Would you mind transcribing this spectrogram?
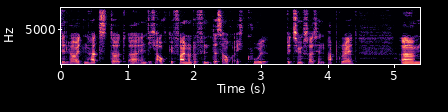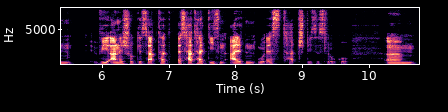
den Leuten hat es dort äh, endlich auch gefallen oder finden das auch echt cool, beziehungsweise ein Upgrade. Ähm, wie Anne schon gesagt hat, es hat halt diesen alten US-Touch, dieses Logo. Ähm,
